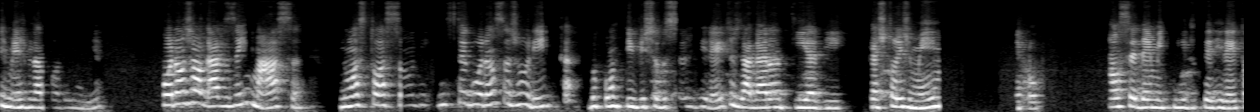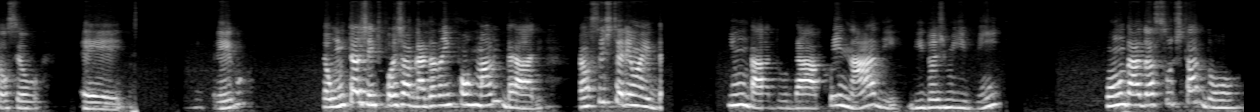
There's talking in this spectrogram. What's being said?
mesmo da pandemia, foram jogados em massa numa situação de insegurança jurídica do ponto de vista dos seus direitos, da garantia de questões mínimas, por exemplo, ao ser demitido, ter direito ao seu é, emprego. Então, muita gente foi jogada na informalidade. Para vocês terem uma ideia, um dado da PNAD de 2020 um dado assustador.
